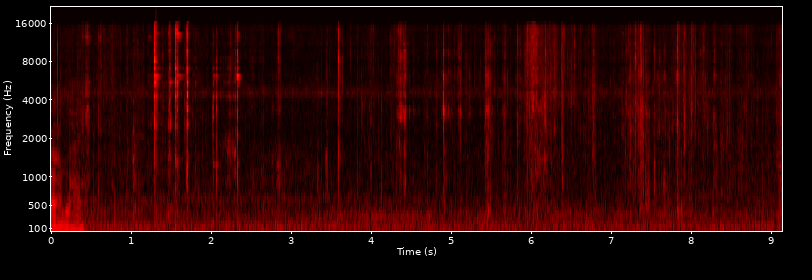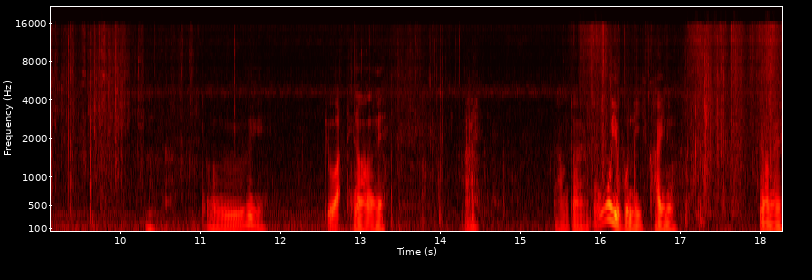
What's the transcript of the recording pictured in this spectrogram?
งามไรเอ้ยจวดพี่น้องเลยไปตามตัวครับโอ้ยอยู่พุ่นอีกไข่หนึ่งพี่องเลย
